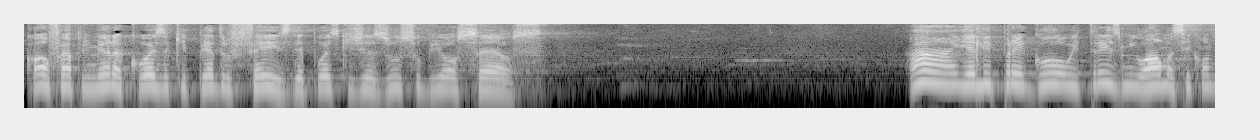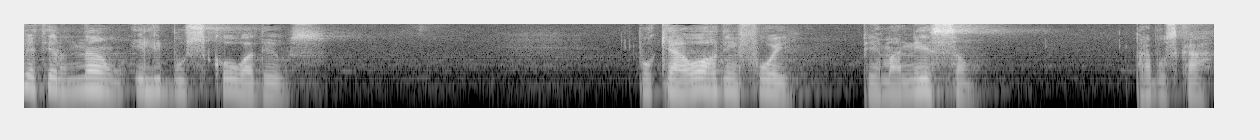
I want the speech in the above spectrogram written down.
Qual foi a primeira coisa que Pedro fez depois que Jesus subiu aos céus? Ah, e ele pregou e três mil almas se converteram. Não, ele buscou a Deus. Porque a ordem foi: permaneçam para buscar.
